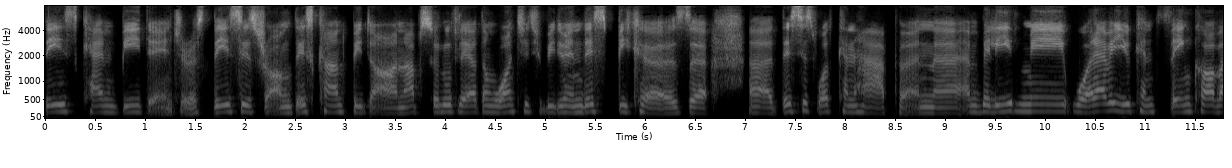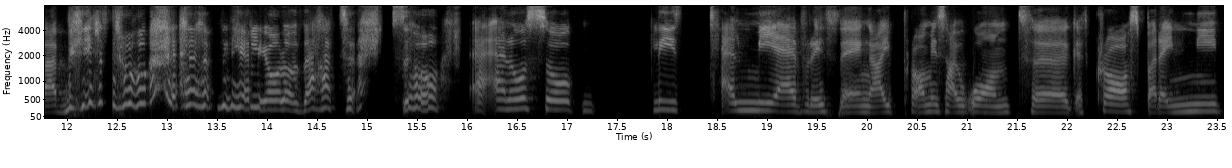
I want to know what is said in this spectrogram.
this can be dangerous. This is wrong. This can't be done. Absolutely, I don't want you to be doing this because uh, uh, this is what can happen. Uh, and believe me, whatever you can think of, I've been through nearly all of that. So, and also, please tell me everything. I promise I won't uh, get cross, but I need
